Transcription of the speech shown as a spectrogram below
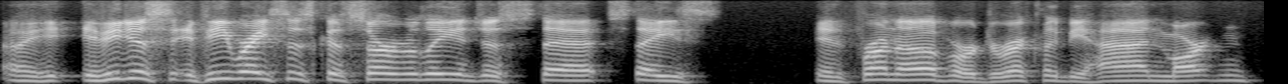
I mean, he- if he just if he races conservatively and just sta stays in front of or directly behind Martin,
